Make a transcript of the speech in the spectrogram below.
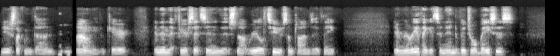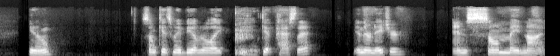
You're just like I'm done. Mm-hmm. I don't even care. And then that fear sets in that it's not real too sometimes I think. And really I think it's an individual basis. You know, some kids may be able to like get past that in their nature and some may not.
